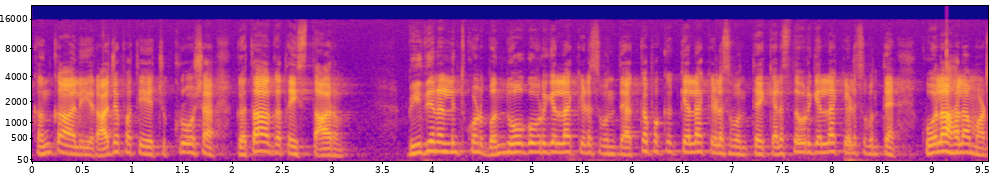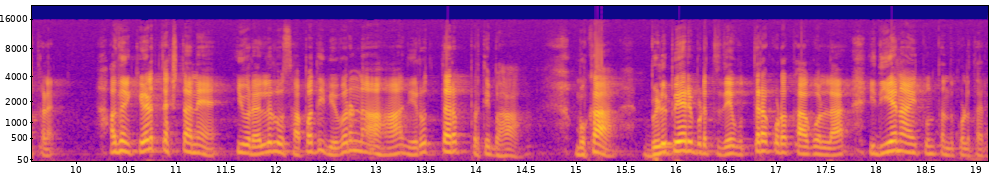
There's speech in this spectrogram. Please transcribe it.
ಕಂಕಾಲಿ ರಾಜಪತೆಯ ಚುಕ್ರೋಶ ಗತಾಗತೈಸ್ತಾರಂ ಬೀದಿನಲ್ಲಿ ನಿಂತ್ಕೊಂಡು ಬಂದು ಹೋಗೋರಿಗೆಲ್ಲ ಕೇಳಿಸುವಂತೆ, ಅಕ್ಕಪಕ್ಕಕ್ಕೆಲ್ಲ ಕೇಳಿಸುವಂತೆ, ಕೆಲಸದವ್ರಿಗೆಲ್ಲ ಕೇಳಿಸುವಂತೆ ಕೋಲಾಹಲ ಮಾಡ್ತಾಳೆ. ಅದನ್ನು ಕೇಳಿದ ತಕ್ಷಣ ಇವರೆಲ್ಲರೂ ಸಪದಿ ವಿವರಣಾಹ ನಿರುತ್ತರ ಪ್ರತಿಭಾ. ಮುಖ ಬಿಳುಪೇರಿ ಬಿಡುತ್ತದೆ, ಉತ್ತರ ಕೊಡೋಕ್ಕಾಗೋಲ್ಲ, ಇದೇನಾಯಿತು ಅಂತ ಅಂದ್ಕೊಳ್ತಾರೆ.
